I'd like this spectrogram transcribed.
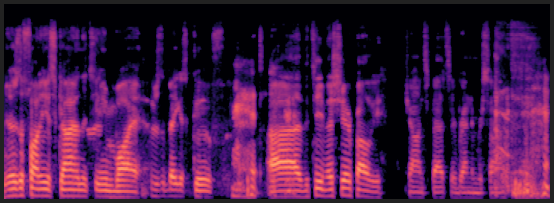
Who's the funniest guy on the team? Why? Who's the biggest goof? Uh, the team this year probably John Spetz or Brendan Brisson.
